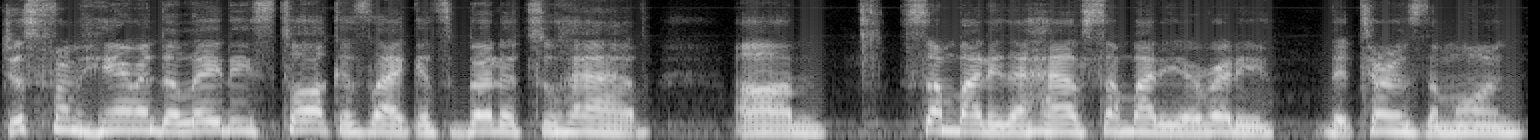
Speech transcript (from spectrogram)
just from hearing the ladies talk, it's like it's better to have um, somebody that have somebody already that turns them on.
